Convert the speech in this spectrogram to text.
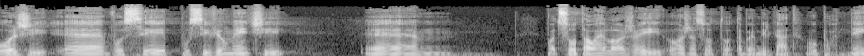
Hoje é, você possivelmente. É, pode soltar o relógio aí? Oh, já soltou, tá bem, obrigado. Opa, nem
